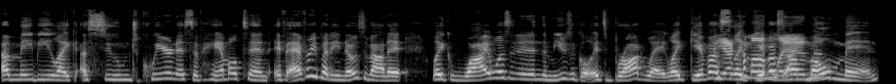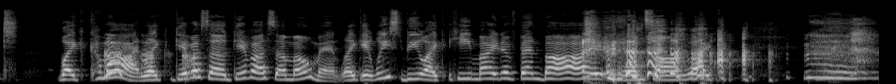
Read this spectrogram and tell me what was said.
a maybe like assumed queerness of Hamilton, if everybody knows about it, like, why wasn't it in the musical? It's Broadway. Like, give us Yeah, like come give on, us a moment. Like, come on, like, give us a give us a moment. Like, at least be like, he might have been bi in one song. Like,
